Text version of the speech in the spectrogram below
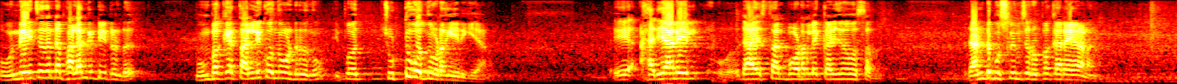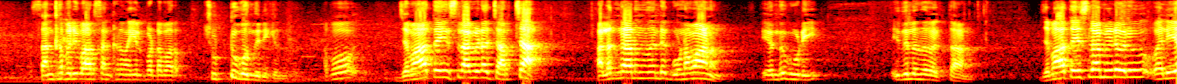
ഉന്നയിച്ചതിന്റെ ഫലം കിട്ടിയിട്ടുണ്ട്. മുമ്പൊക്കെ തല്ലിക്കൊന്നുകൊണ്ടിരുന്നു ഇപ്പോൾ ചുട്ടുകൊന്നു തുടങ്ങിയിരിക്കുകയാണ്. ഈ ഹരിയാനയിൽ രാജസ്ഥാൻ ബോർഡറിൽ കഴിഞ്ഞ ദിവസം രണ്ട് മുസ്ലിം ചെറുപ്പക്കാരെയാണ് സംഘപരിവാർ സംഘടനയിൽപ്പെട്ടവർ ചുട്ടുകൊന്നിരിക്കുന്നത് അപ്പോൾ ജമാഅത്തെ ഇസ്ലാമിയുടെ ചർച്ച ഫലം കാണുന്നതിന്റെ ഗുണമാണ് എന്നുകൂടി ഇതിൽ നിന്ന് വ്യക്തമാണ്. ജമാഅത്തെ ഇസ്ലാമിയുടെ ഒരു വലിയ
